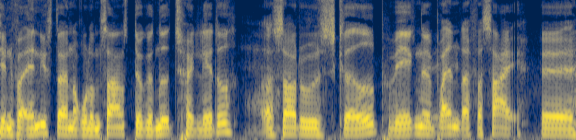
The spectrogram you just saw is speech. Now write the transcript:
Jennifer Aniston og rullet dem sammen, stukket ned i toilettet, og så har du skrevet på væggene, brænd dig for sej, øh, Ja.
